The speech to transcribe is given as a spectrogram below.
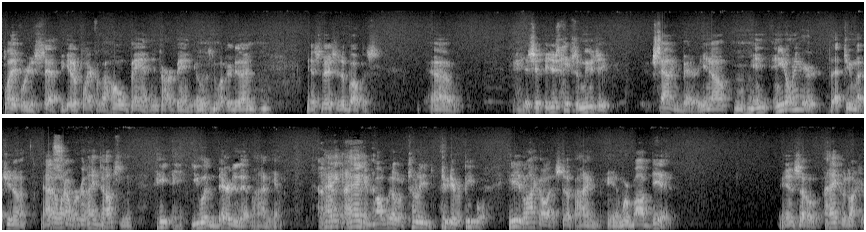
play for yourself. You got to play for the whole band, entire band. You to listen to what they're doing, Mhm. especially the vocalists. Um, it's just, it just keeps the music sounding better, you know. Mhm. And and you don't hear that too much, you know. Now I know when I work with Hank Thompson, he you wouldn't dare do that behind him. Hank, Hank and Bob Wills are totally two different people. He didn't like all that stuff behind him, you know, where Bob did. And so Hank would like to,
